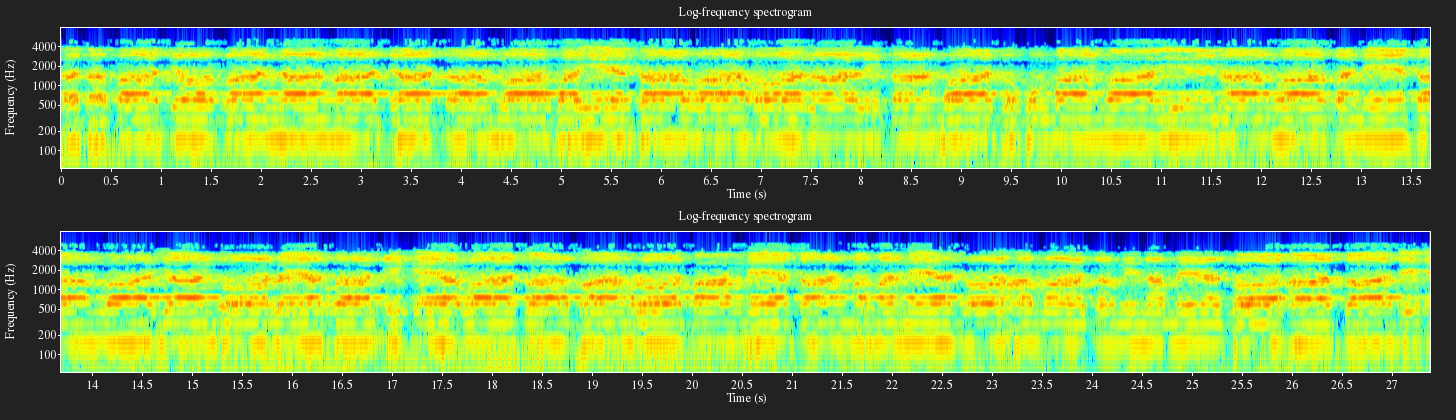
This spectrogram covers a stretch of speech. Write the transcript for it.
คตปัจจปันนังอาจตตังวาปเยตาวา โตอาตาติเอ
